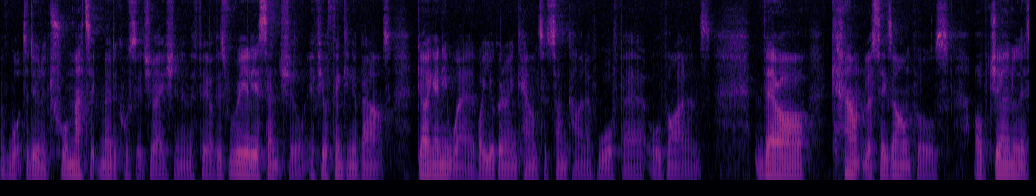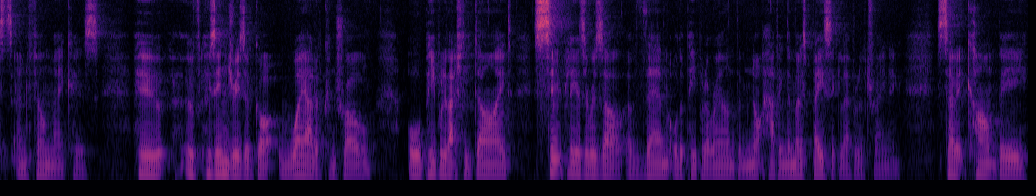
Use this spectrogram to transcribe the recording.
of what to do in a traumatic medical situation in the field is really essential if you're thinking about going anywhere where you're going to encounter some kind of warfare or violence. There are countless examples of journalists and filmmakers who, whose injuries have got way out of control or people who've actually died simply as a result of them or the people around them not having the most basic level of training. So it can't be,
